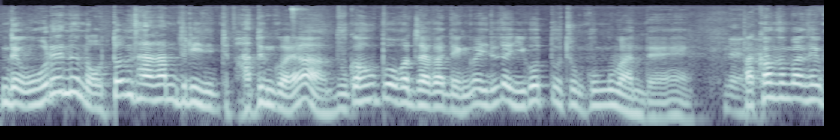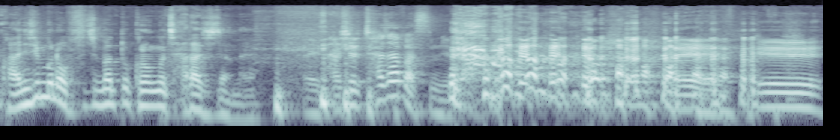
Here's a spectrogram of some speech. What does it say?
근데 올해는 어떤 사람들이 이제 받은 거야? 누가 후보자가 된 거야? 일단 이것도 좀 궁금한데. 네. 박한선 선생님 관심은 없으시지만 또 그런 건 잘하시잖아요. 네, 사실 찾아봤습니다. 네, 그,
